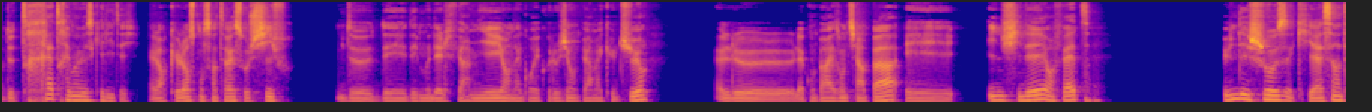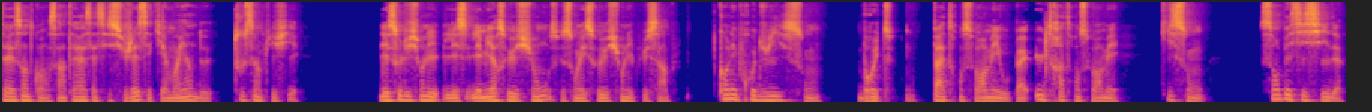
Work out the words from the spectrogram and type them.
de très très mauvaise qualité. Alors que lorsqu'on s'intéresse aux chiffres de, des, des, modèles fermiers en agroécologie, en permaculture, le, la comparaison tient pas et in fine, en fait, une des choses qui est assez intéressante quand on s'intéresse à ces sujets, c'est qu'il y a moyen de tout simplifier. Les, solutions, les, meilleures solutions, ce sont les solutions les plus simples. Quand les produits sont bruts, pas transformés ou pas ultra transformés, qui sont sans pesticides,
